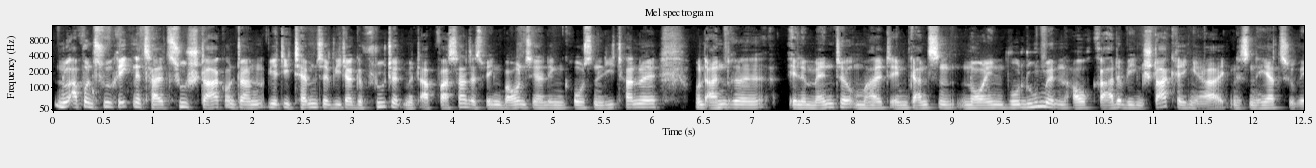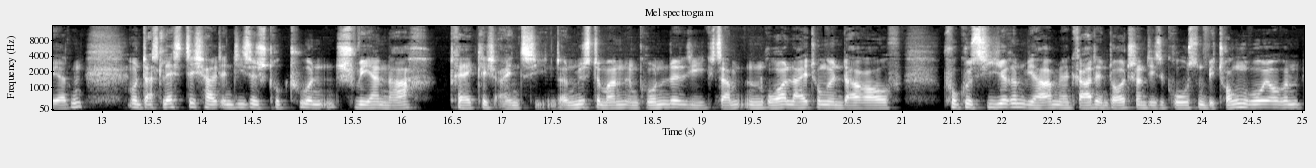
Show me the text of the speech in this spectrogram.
Nur ab und zu regnet es halt zu stark und dann wird die Themse wieder geflutet mit Abwasser. Deswegen bauen sie ja den großen Liedhandel und andere Elemente, um halt im ganzen neuen Volumen auch gerade wegen Starkregenereignissen Herr zu werden. Und das lässt sich halt in diese Strukturen schwer nachträglich einziehen. Dann müsste man im Grunde die gesamten Rohrleitungen darauf fokussieren. Wir haben ja gerade in Deutschland diese großen Betonröhren,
